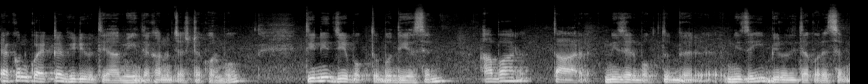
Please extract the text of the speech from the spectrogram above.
এখন কয়েকটা ভিডিওতে আমি দেখানোর চেষ্টা করব। তিনি যে বক্তব্য দিয়েছেন, আবার তার নিজের বক্তব্যের, নিজেই বিরোধিতা করেছেন।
